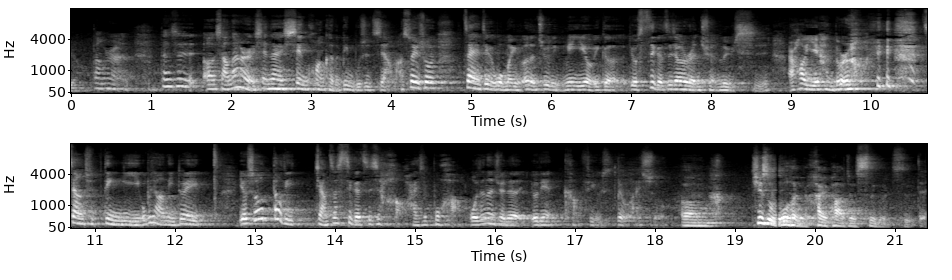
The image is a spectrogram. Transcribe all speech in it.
意啊。当然。但是，呃，想当然，现在现况可能并不是这样嘛。所以说，在这个《我们与恶的距离》里面，也有一个有四个字叫做“人权律师”，然后也很多人会这样去定义。我不晓得你对，有时候到底讲这四个字是好还是不好？我真的觉得有点 confuse。对我来说，嗯，其实我很害怕这四个字。对，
